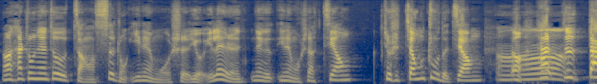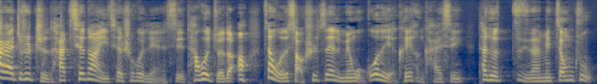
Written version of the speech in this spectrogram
然后它中间就讲了四种依恋模式，有一类人那个依恋模式叫僵。就是僵住的僵，然后他就大概就是指他切断一切社会联系，他会觉得哦，在我的小世界里面，我过得也可以很开心，他就自己在那边僵住。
